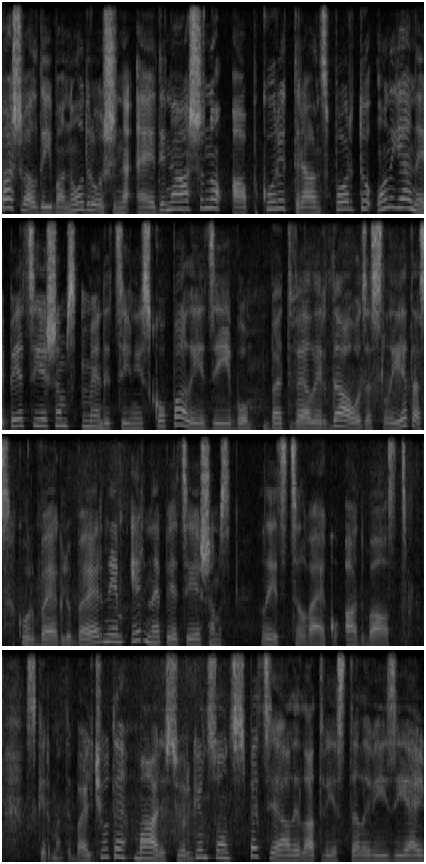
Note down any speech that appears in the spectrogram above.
Pašvaldība nodrošina ēdināšanu, apkuri, transportu un, ja nepieciešams, medicīnisko palīdzību, bet vēl ir daudzas lietas, kur bēgļu bērniem ir nepieciešams līdzcilvēku atbalsts. Skirmate Baļķute, Māris Jurgensons speciāli Latvijas televīzijai.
